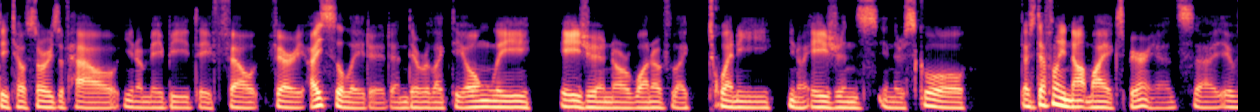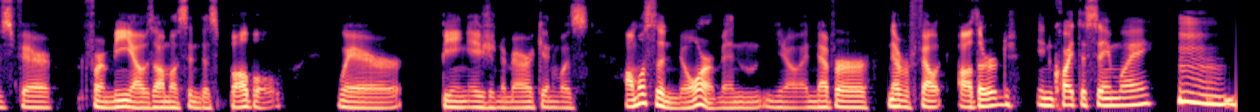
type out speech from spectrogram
they tell stories of how, you know, maybe they felt very isolated and they were like the only Asian or one of like 20, you know, Asians in their school. That's definitely not my experience. Uh, it was fair for me. I was almost in this bubble where being Asian American was almost the norm, and you know, I never never felt othered in quite the same way. Hmm.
